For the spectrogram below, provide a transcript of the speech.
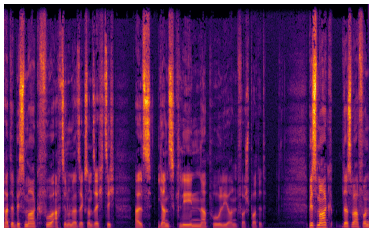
hatte Bismarck vor 1866 als Jans Kleen Napoleon verspottet. Bismarck, das war von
